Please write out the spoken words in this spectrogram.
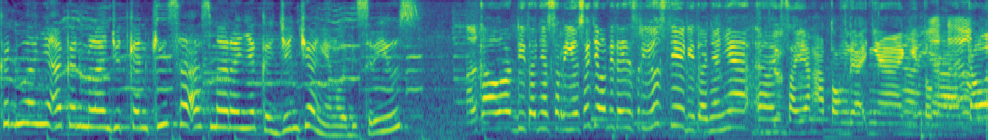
keduanya akan melanjutkan kisah asmaranya ke jenjang yang lebih serius? Kalau ditanya seriusnya jangan ditanya seriusnya, ditanyanya uh, sayang atau enggaknya nah, gitu ya, kan. Kalau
